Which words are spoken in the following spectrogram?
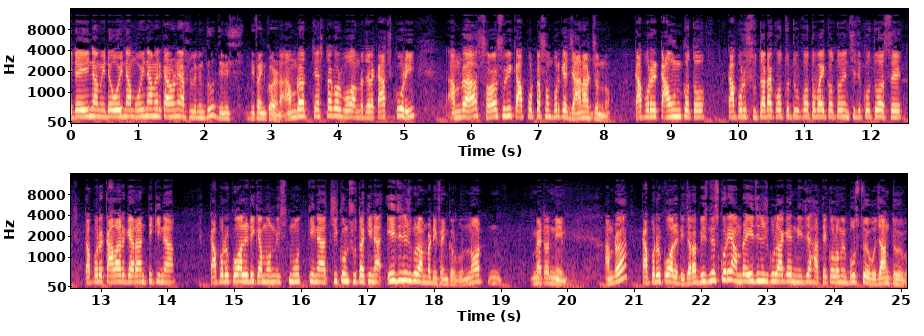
এটা এই নাম, এটা ওই নাম, ওই নামের কারণে আসলে কিন্তু জিনিস ডিফাইন করে না। আমরা চেষ্টা করব, আমরা যারা কাজ করি আমরা সরাসরি কাপড়টা সম্পর্কে জানার জন্য। কাপড়ের কাউন্ট কত, কাপড়ের সুতাটা কতটুকু, কত বাই কত ইঞ্চিতে কত আছে, তারপরে কালার গ্যারান্টি কিনা, কাপড়ের কোয়ালিটি কেমন স্মুথ কিনা, চিকন সুতা কিনা, এই জিনিসগুলো আমরা ডিফাইন করব নট ম্যাটার নেম আমরা কাপড়ের কোয়ালিটি যারা বিজনেস করি, আমরা এই জিনিসগুলো আগে নিজে হাতে কলমে বুঝতে হইব, জানতে হইব।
